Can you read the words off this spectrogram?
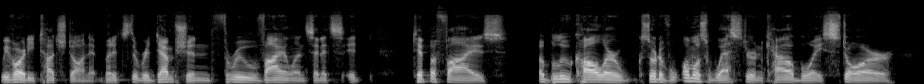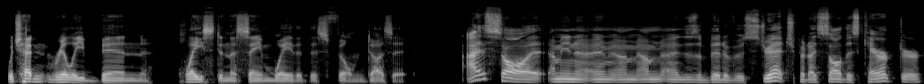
we've already touched on it, but it's the redemption through violence and it's it typifies a blue collar sort of almost western cowboy star which hadn't really been placed in the same way that this film does it. I saw it. I mean, I- I'm, I'm, I'm, uh, this is a bit of a stretch, but I saw this character,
